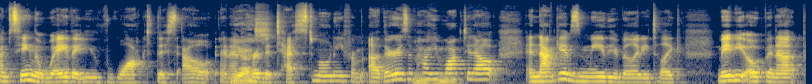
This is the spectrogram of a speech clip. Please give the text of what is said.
I'm seeing the way that you've walked this out, and I've Yes. heard the testimony from others of how you walked it out, and that gives me the ability to like maybe open up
